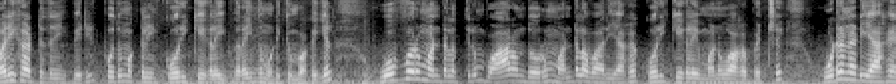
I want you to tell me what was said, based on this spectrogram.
வழிகாட்டுதலின் பேரில் பொதுமக்களின் கோரிக்கைகளை விரைந்து முடிக்கும் வகையில் ஒவ்வொரு மண்டலத்திலும் வாரந்தோறும் மண்டல வாரியாக கோரிக்கைகளை மனுவாக பெற்று உடனடியாக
